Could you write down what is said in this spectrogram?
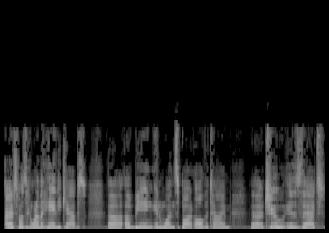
I suppose one of the handicaps uh, of being in one spot all the time, uh, too, is that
